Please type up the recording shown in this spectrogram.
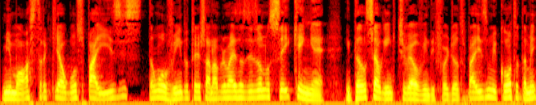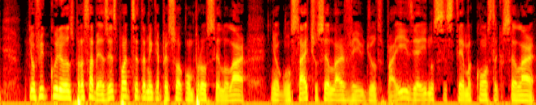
me mostra que alguns países estão ouvindo o Terça Nobre, mas às vezes eu não sei quem é. Então, se alguém que estiver ouvindo e for de outro país, me conta também, porque eu fico curioso para saber. Às vezes pode ser também que a pessoa comprou o celular em algum site, o celular veio de outro país, e aí no sistema consta que o celular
